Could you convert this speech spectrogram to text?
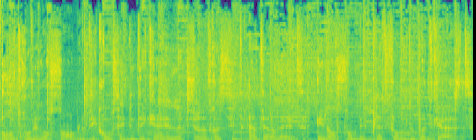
Retrouvez l'ensemble des conseils de DKL sur notre site internet et l'ensemble des plateformes de podcast.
